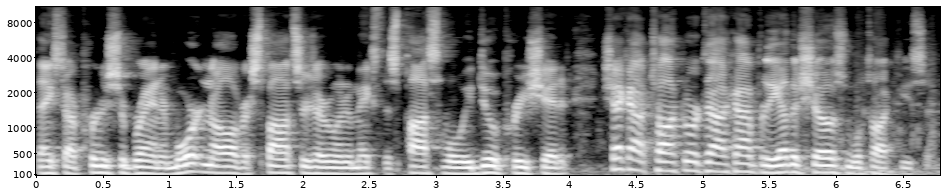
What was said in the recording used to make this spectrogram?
Thanks to our producer, Brandon Morton, all of our sponsors, everyone who makes this possible. We do appreciate it. Check out talknorth.com for the other shows, and we'll talk to you soon.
